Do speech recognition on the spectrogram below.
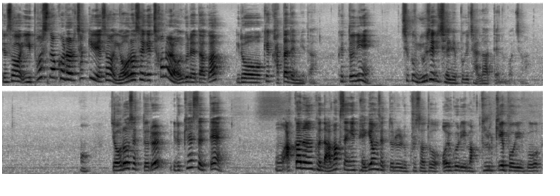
그래서 이 퍼스널 컬러를 찾기 위해서 여러 색의 천을 얼굴에다가 이렇게 갖다 댑니다. 그랬더니 지금 요 색이 제일 예쁘게 잘 나왔다는 거죠. 어, 여러 색들을 이렇게 했을 때 어, 아까는 그 남학생의 배경색들을 놓고서도 얼굴이 막 붉게 보이고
